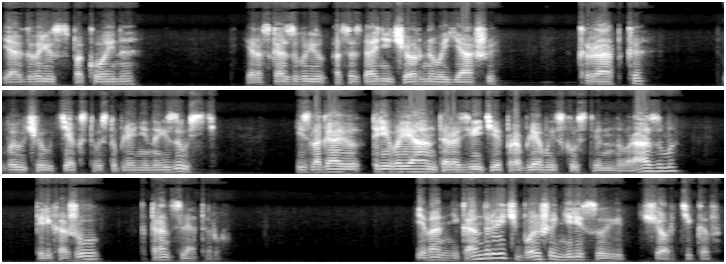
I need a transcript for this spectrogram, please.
Я говорю спокойно. Я рассказываю о создании черного Яши, кратко, выучил текст выступления наизусть. Излагаю три варианта развития проблемы искусственного разума, перехожу к транслятору. Иван Никандрович больше не рисует чертиков.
